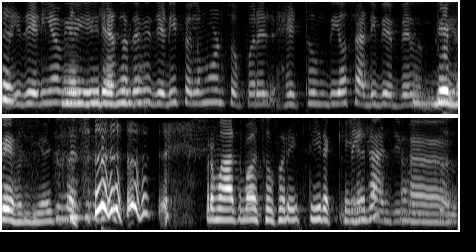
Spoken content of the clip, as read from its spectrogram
ਨਹੀਂ ਜਿਹੜੀਆਂ ਵੀ ਇਹ ਕਹਿ ਸਕਦੇ ਵੀ ਜਿਹੜੀ ਫਿਲਮ ਹੁਣ ਸੁਪਰ ਹਿੱਟ ਹੁੰਦੀ ਆ ਉਹ ਸਾਡੀ ਬੇਬੇ ਹੁੰਦੀ ਬੇਬੇ ਹੁੰਦੀ ਆ 'ਚ ਬਸ। ਪ੍ਰਮਾਤਮਾ ਸੁਪਰ ਹਿੱਟ ਹੀ ਰੱਖੇ ਨਹੀਂ ਹਾਂਜੀ ਬਿਲਕੁਲ।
